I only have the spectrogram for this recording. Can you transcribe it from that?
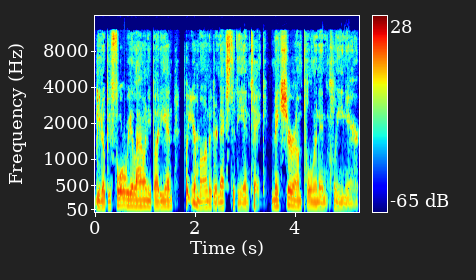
you know, before we allow anybody in, put your monitor next to the intake. Make sure I'm pulling in clean air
